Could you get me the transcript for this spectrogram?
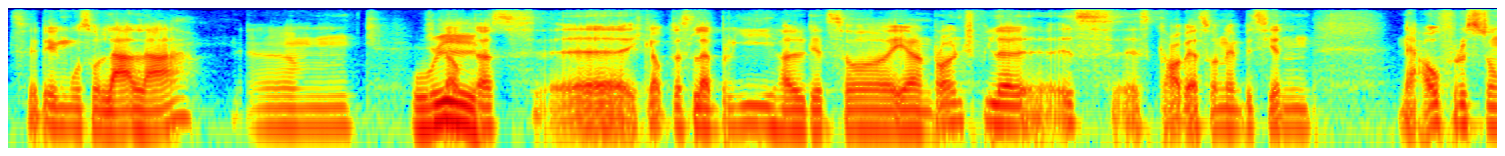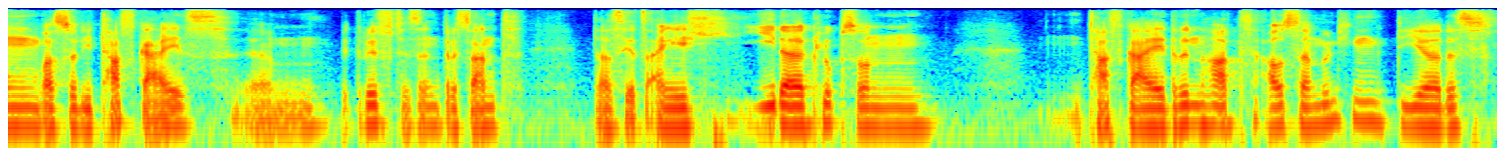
es wird irgendwo so la-la. Ähm, ich glaube, dass, äh, ich glaube, dass Labrie halt jetzt so eher ein Rollenspieler ist. Es gab ja so ein bisschen eine Aufrüstung, was so die Tough Guys ähm, betrifft. Es ist interessant, dass jetzt eigentlich jeder Club so ein Tough Guy drin hat, außer München, die ja das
